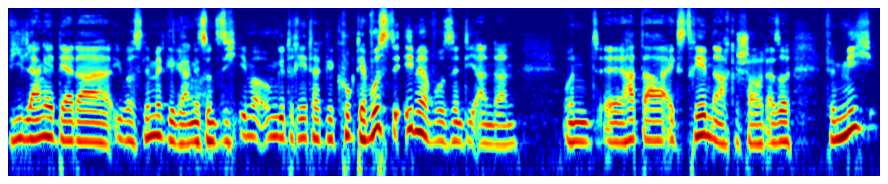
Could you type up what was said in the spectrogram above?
wie lange der da übers Limit gegangen ist und sich immer umgedreht hat, geguckt, der wusste immer, wo sind die anderen und äh, hat da extrem nachgeschaut. Also für mich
